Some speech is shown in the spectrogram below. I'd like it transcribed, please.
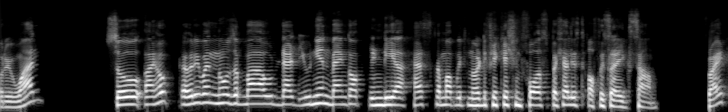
everyone. So I hope everyone knows about that Union Bank of India has come up with notification for specialist officer exam, right?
